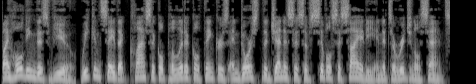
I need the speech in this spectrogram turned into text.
By holding this view, we can say that classical political thinkers endorsed the genesis of civil society in its original sense.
